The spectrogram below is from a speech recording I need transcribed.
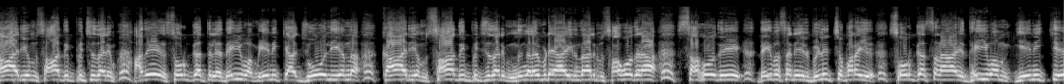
കാര്യം സാധിപ്പിച്ചു തരും. അതേ സ്വർഗത്തിലെ ദൈവം എനിക്ക് ആ ജോലി എന്ന കാര്യം സാധിപ്പിച്ചു തരും. നിങ്ങൾ എവിടെയായിരുന്നാലും സഹോദര സഹോദരി ദൈവസനയിൽ വിളിച്ചു പറയ് സ്വർഗസ്വനായ ദൈവം എനിക്ക്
